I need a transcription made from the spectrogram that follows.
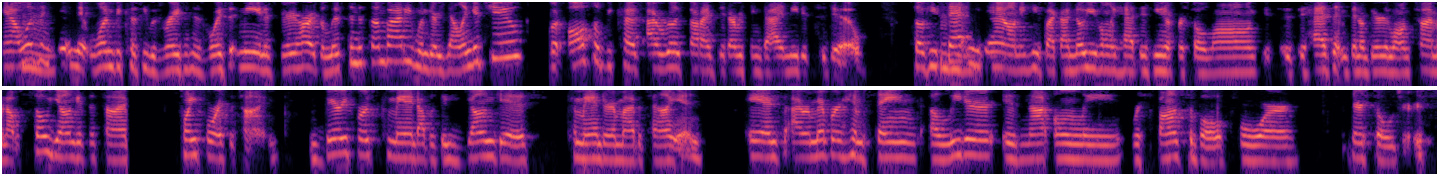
And I wasn't mm-hmm. getting it one because he was raising his voice at me and it's very hard to listen to somebody when they're yelling at you, but also because I really thought I did everything that I needed to do. So he mm-hmm. sat me down and he's like, I know you've only had this unit for so long. It's, it's, it hasn't been a very long time. And I was so young at the time, 24 at the time. Very first command, I was the youngest commander in my battalion. And I remember him saying a leader is not only responsible for their soldiers,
